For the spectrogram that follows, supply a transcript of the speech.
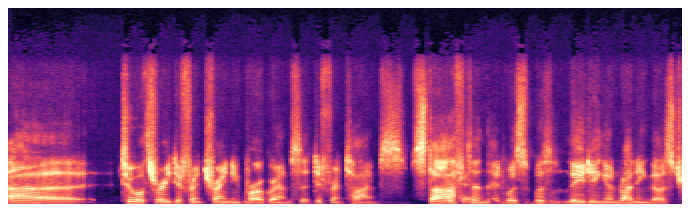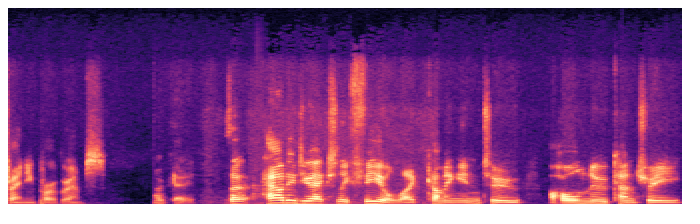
uh, two or three different training programs at different times, staffed, Okay. and then was was leading and running those training programs. Okay. So, how did you actually feel like coming into a whole new country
